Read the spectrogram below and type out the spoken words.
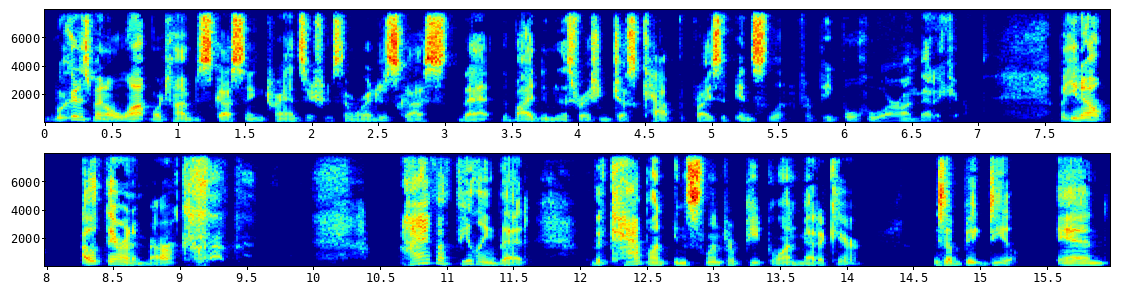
we're going to spend a lot more time discussing trans issues than we're going to discuss that the Biden administration just capped the price of insulin for people who are on Medicare. But you know, out there in America, I have a feeling that the cap on insulin for people on Medicare is a big deal. And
